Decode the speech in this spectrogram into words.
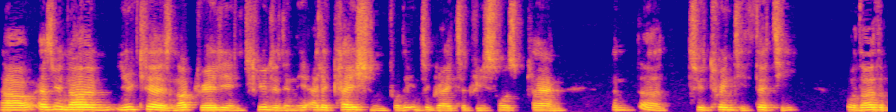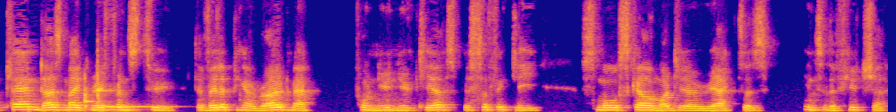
Now, as we know, nuclear is not really included in the allocation for the integrated resource plan and, uh, to 2030, although the plan does make reference to developing a roadmap for new nuclear, specifically small scale modular reactors into the future.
